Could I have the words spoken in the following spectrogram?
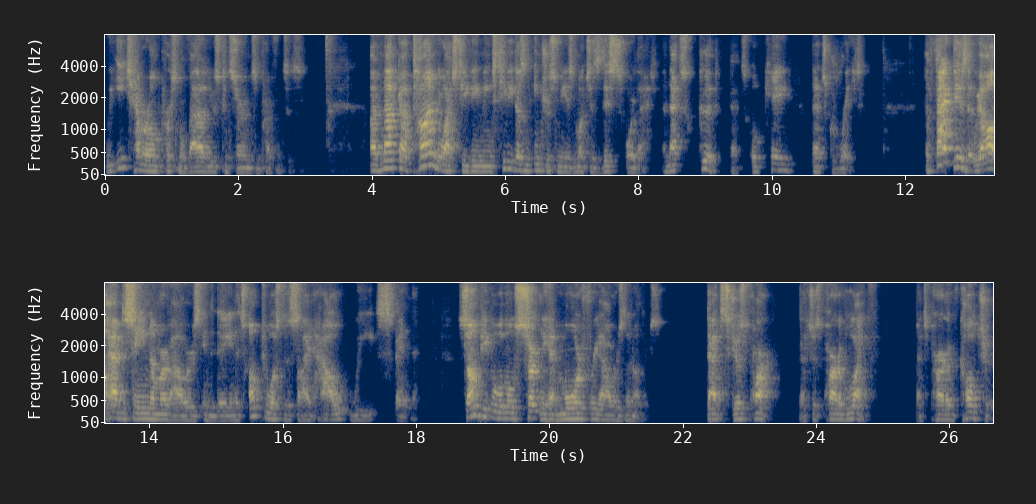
We each have our own personal values, concerns, and preferences. I've not got time to watch TV means TV doesn't interest me as much as this or that. And that's good. That's okay. That's great. The fact is that we all have the same number of hours in the day, and it's up to us to decide how we spend them. Some people will most certainly have more free hours than others. That's just part. That's just part of life. That's part of culture.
